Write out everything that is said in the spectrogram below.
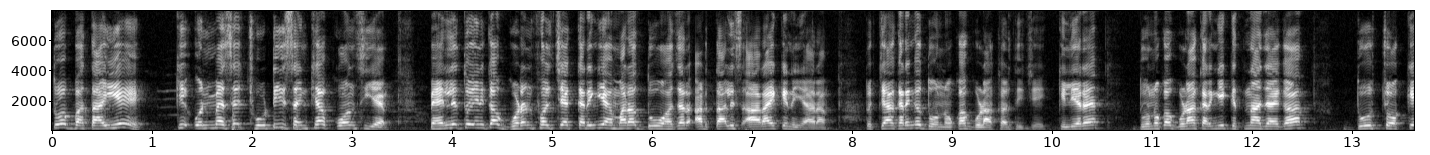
तो बताइए कि उनमें से छोटी संख्या कौन सी है? पहले तो इनका गुणनफल चेक करेंगे, हमारा 2048 आ रहा है कि नहीं आ रहा? तो क्या करेंगे? दोनों का गुणा कर दीजिए। क्लियर है? दोनों का गुणा करेंगे, कितना आ जाएगा? दो चौक के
